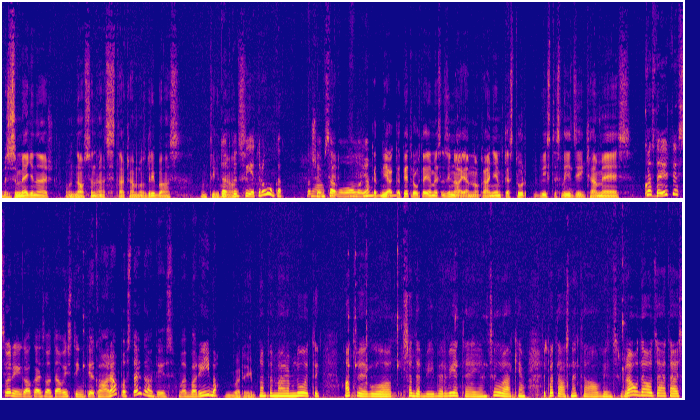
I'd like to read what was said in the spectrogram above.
Mēs esam mēģinājuši, un nav sanācis tā, kā mums gribās. Tad, kad daudz. pietrūka pašiem savu olu, ja? Kad, jā, kad pietrūkst, jau mēs zinājām, no kā ņemt, kas tur vistas līdzīgi kā mēs. Kas te ir tas svarīgākais, lai tā vistiņa tiek ārā pastaigāties vai barība? Varība. Man, piemēram, ļoti atvieglo sadarbību ar vietējiem cilvēkiem. Pat tās netālu viens ir graudu audzētājs,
